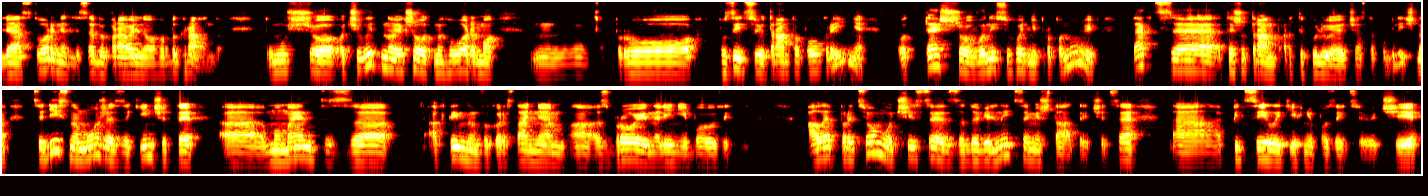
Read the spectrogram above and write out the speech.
для створення для себе правильного бекграунду. Тому що очевидно, якщо от ми говоримо про позицію Трампа по Україні, от те, що вони сьогодні пропонують, Так, це те, що Трамп артикулює часто публічно, це дійсно може закінчити е, момент з активним використанням е, зброї на лінії боєзіткнення. Але при цьому чи це задовільнить самі штати, чи це а, підсилить їхню позицію, чи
